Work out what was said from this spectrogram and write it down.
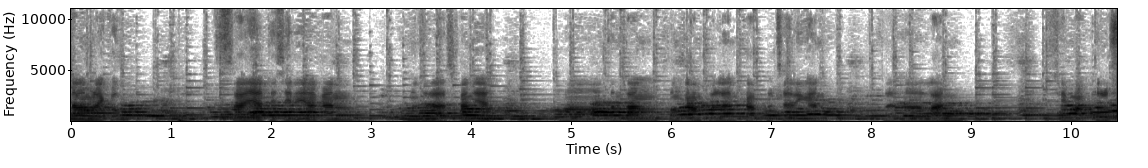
Assalamualaikum. Saya di sini akan menjelaskan ya eh, tentang pengambilan kabel jaringan eh, LAN. Simak terus.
